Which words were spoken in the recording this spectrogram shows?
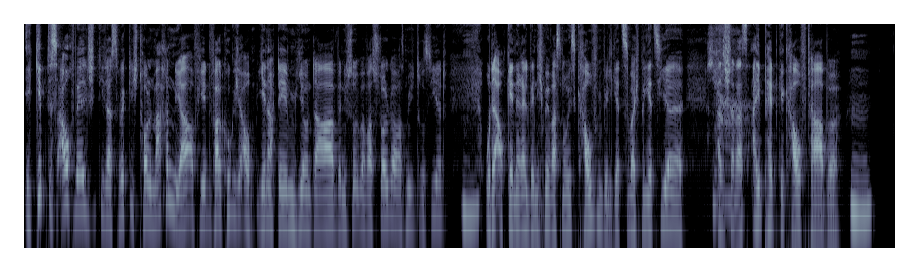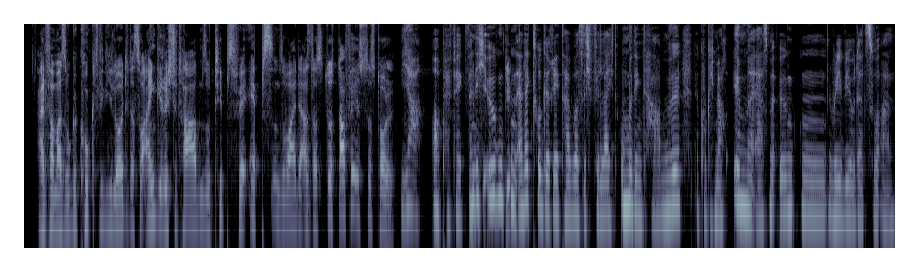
Gibt es auch welche, die das wirklich toll machen? Ja, auf jeden Fall gucke ich auch, je nachdem hier und da, wenn ich so über was stolper, was mich interessiert. Mhm. Oder auch generell, wenn ich mir was Neues kaufen will. Jetzt zum Beispiel jetzt hier, Ja. als ich da das iPad gekauft habe, Hm. Einfach mal so geguckt, wie die Leute das so eingerichtet haben, so Tipps für Apps und so weiter. Also das, das, dafür ist das toll. Ja, oh perfekt. Wenn ich irgendein Elektrogerät habe, was ich vielleicht unbedingt haben will, dann gucke ich mir auch immer erstmal irgendein Review dazu an.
